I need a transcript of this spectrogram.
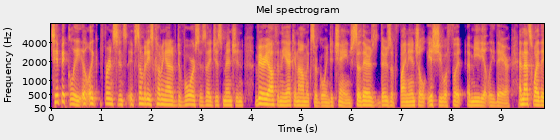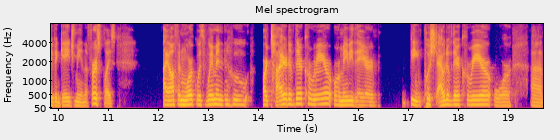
typically uh, like for instance if somebody's coming out of divorce as i just mentioned very often the economics are going to change. So there's there's a financial issue afoot immediately there. And that's why they've engaged me in the first place. I often work with women who are tired of their career or maybe they're being pushed out of their career or uh,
